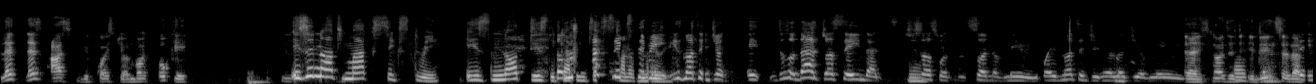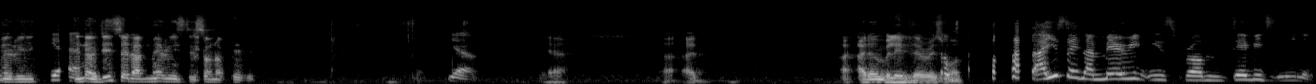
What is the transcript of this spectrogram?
let, let's ask the question, but okay, Is it not Mark 6 3? Is not this the so Mark carpenter's son of 63 Mary? is not a ge- it, so that's just saying that Jesus was the son of Mary, but it's not a genealogy of Mary. uh, it's not. Okay. It didn't say that Mary. Yeah, You know, it didn't say that Mary is the son of David. yeah. I, I, I don't believe there is So- one. Are you saying that Mary is from David's lineage?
